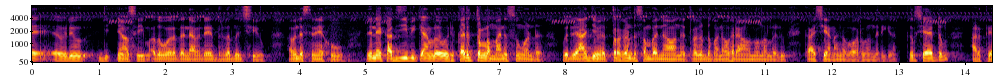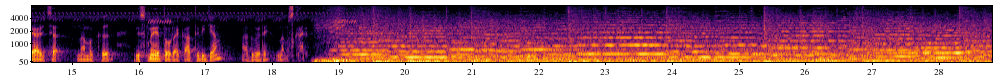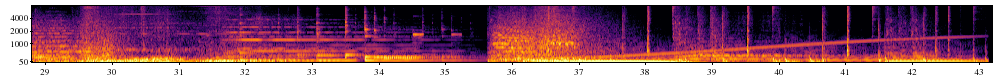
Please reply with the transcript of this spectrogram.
ഒരു ജിജ്ഞാസയും അതുപോലെ തന്നെ അവന്റെ ദൃഢനിശ്ചയവും അവന്റെ സ്നേഹവും ഇതിനെയൊക്കെ അതിജീവിക്കാനുള്ള ഒരു കരുത്തുള്ള മനസ്സും കൊണ്ട് ഒരു രാജ്യം എത്ര കണ്ട് സമ്പന്നമാകുന്നു എത്ര കണ്ട് മനോഹരമാകുന്നു എന്നുള്ളൊരു കാഴ്ചയാണ് അങ്ങ് പകർന്നു തന്നിരിക്കുന്നത്. തീർച്ചയായിട്ടും അടുത്ത ആഴ്ച നമുക്ക് വിസ്മയത്തോടെ കാത്തിരിക്കാം. അതുവരെ നമസ്കാരം.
